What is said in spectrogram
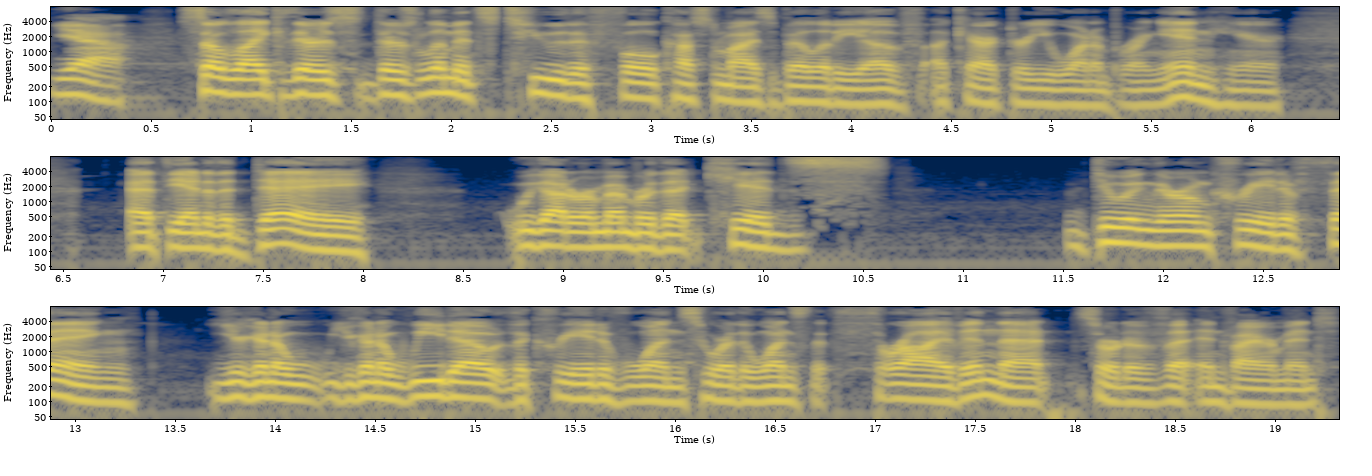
yeah, so like there's there's limits to the full customizability of a character you want to bring in here. At the end of the day we got to remember that kids doing their own creative thing you're gonna you're gonna weed out the creative ones who are the ones that thrive in that sort of uh, environment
